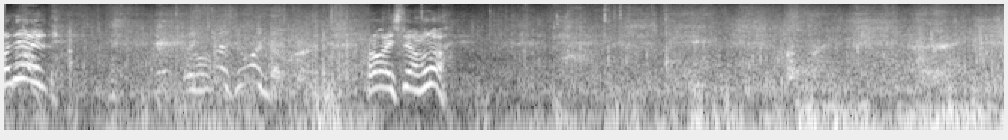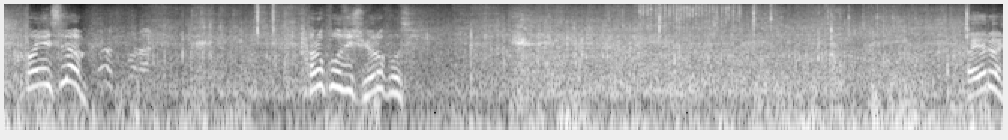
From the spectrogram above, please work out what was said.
خليل. روح اسلام روح. يا اسلام. روح بوزي شوي روح بوزي طيرون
